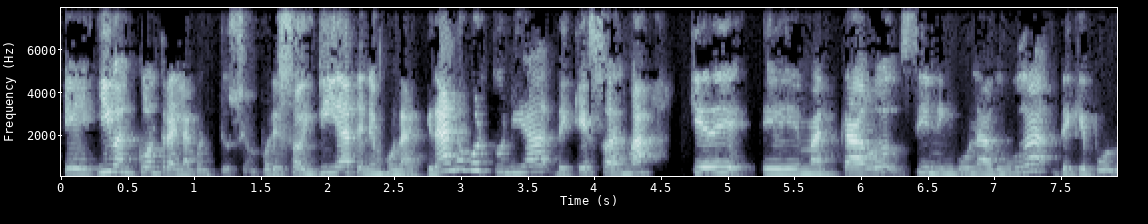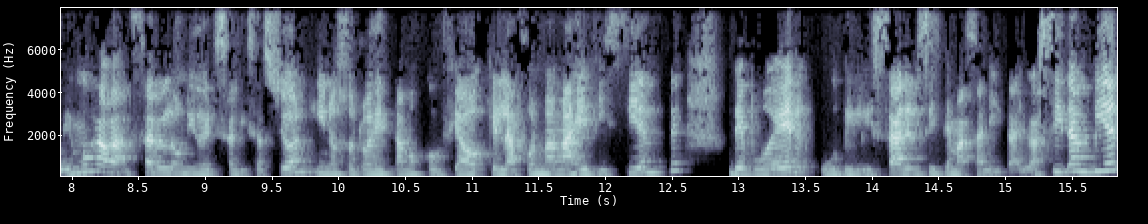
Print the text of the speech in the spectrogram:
eh, iba en contra de la Constitución. Por eso hoy día tenemos una gran oportunidad de que eso además quede eh, marcado sin ninguna duda de que podemos avanzar en la universalización y nosotros estamos confiados que es la forma más eficiente de poder utilizar el sistema sanitario. Así también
